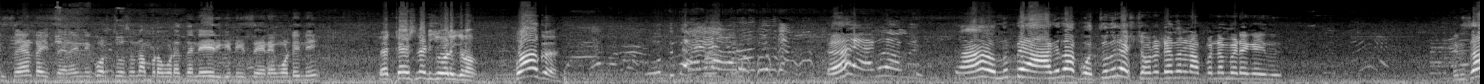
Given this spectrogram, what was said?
ഇസേന ഇസേന ഇനി കുറച്ച് ദിവസം നമ്മുടെ കൂടെ തന്നെ ആയിരിക്കും ഇസേനെ കൊണ്ട് ഇനി വെക്കേഷൻ അടിച്ചു പൊളിക്കണം. പോക്ക് ആ ഒന്ന് ബാഗ് താ കൊച്ചൊന്ന് രക്ഷപ്പെടട്ടെ എന്നാണ് അപ്പന്റെ അമ്മയുടെ കയ്യിൽ നിന്ന്. എനിസാ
